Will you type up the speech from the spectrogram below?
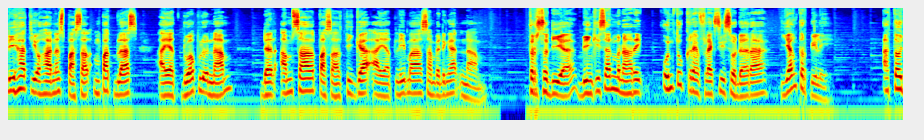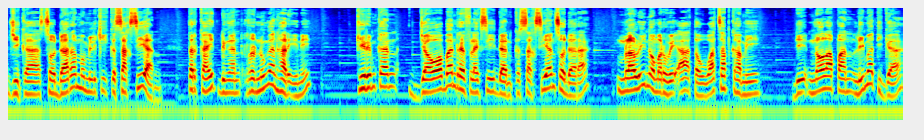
Lihat Yohanes pasal 14 ayat 26 dan Amsal pasal 3 ayat 5 sampai dengan 6. Tersedia bingkisan menarik untuk refleksi saudara yang terpilih. Atau jika saudara memiliki kesaksian terkait dengan renungan hari ini, Kirimkan jawaban refleksi dan kesaksian saudara melalui nomor WA atau WhatsApp kami di 0853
